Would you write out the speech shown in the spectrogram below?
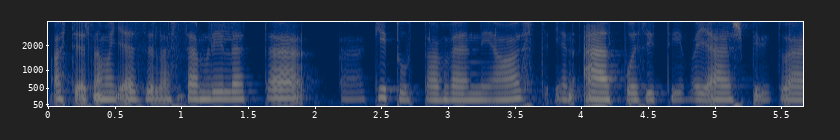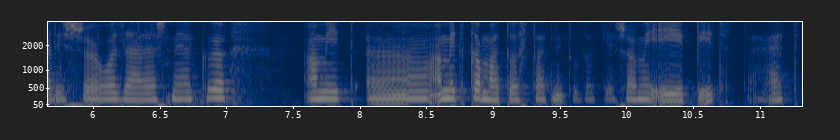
azt érzem, hogy ezzel a szemlélettel ki tudtam venni azt, ilyen álpozitív vagy álspirituális hozzáállás nélkül, amit, uh, amit kamatoztatni tudok, és ami épít. Tehát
